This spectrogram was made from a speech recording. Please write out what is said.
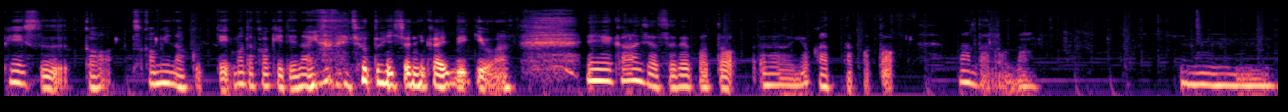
ペースがつかめなくって、まだ書けてないので、ちょっと一緒に書いていきます。えー、感謝すること、うん、良かったこと、なんだろうな。うん。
